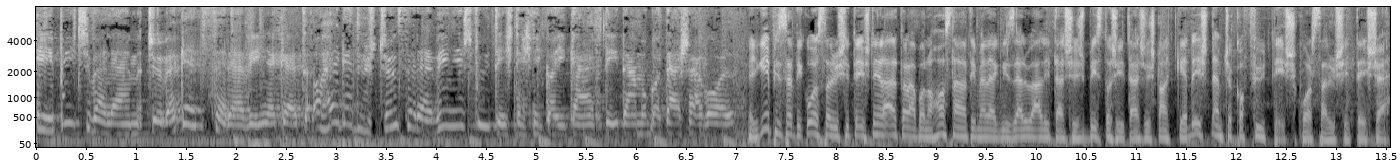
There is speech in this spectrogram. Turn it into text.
Építs velem! Csöveket, szerelvényeket a Hegedűs Csőszerelvény és Fűtéstechnikai Kft. támogatásával. Egy gépészeti korszerűsítésnél általában a használati melegvíz előállítás és biztosítás is nagy kérdés, nem csak a fűtés korszerűsítése.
